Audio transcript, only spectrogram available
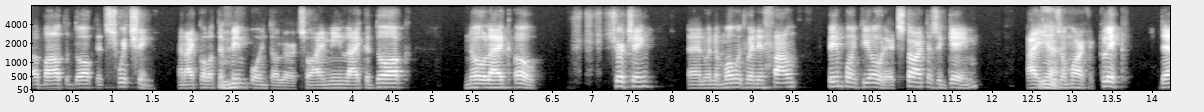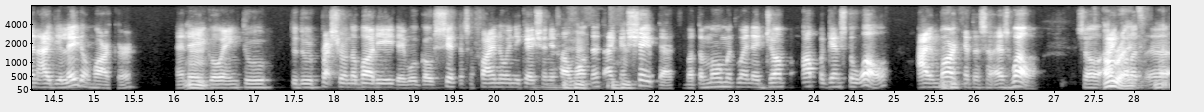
about the dog that's switching, and I call it the Mhm. pinpoint alert. So I mean like a dog no like oh searching, and when the moment when they found pinpoint the odor, it starts as a game. I Yeah. use a marker, click, then I delay the marker, and they're Mm. going to to do pressure on the body. They will go sit as a final indication if I Mhm. want it. I can Mhm. shape that. But the moment when they jump up against the wall, I mark that as, as well. So All I call it uh,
